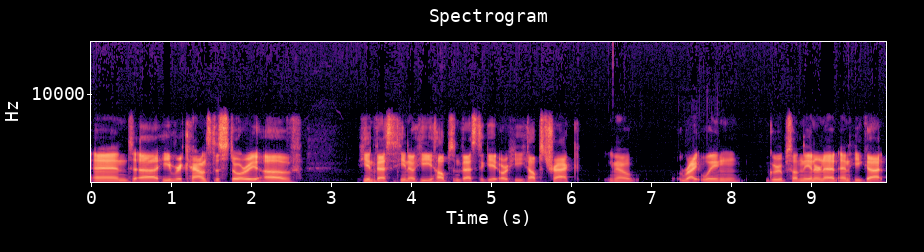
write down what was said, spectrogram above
and uh, he recounts the story of he invests. You know, he helps investigate or he helps track. You know, right wing groups on the internet, and he got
